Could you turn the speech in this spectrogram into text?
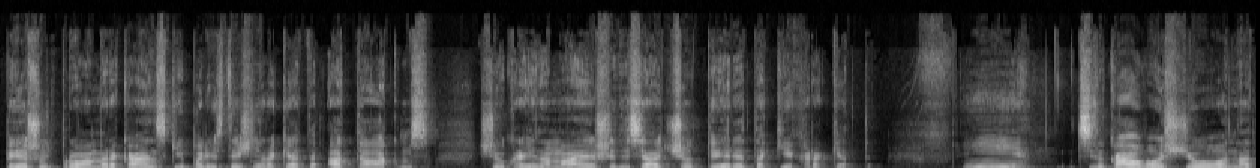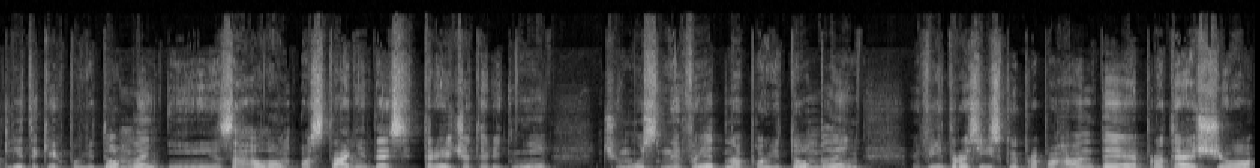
Пишуть про американські балістичні ракети Атакмс, що Україна має 64 таких ракети. І цікаво, що на тлі таких повідомлень і загалом останні десь 3-4 дні чомусь не видно повідомлень від російської пропаганди про те, що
